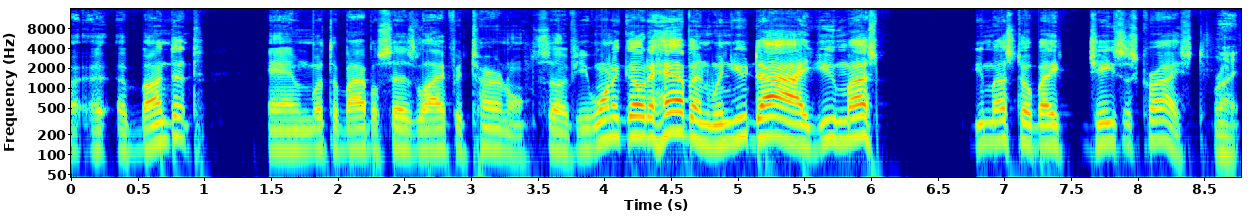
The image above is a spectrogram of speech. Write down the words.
uh, abundant, and what the Bible says, life eternal. So, if you want to go to heaven when you die, you must you must obey Jesus Christ. Right.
